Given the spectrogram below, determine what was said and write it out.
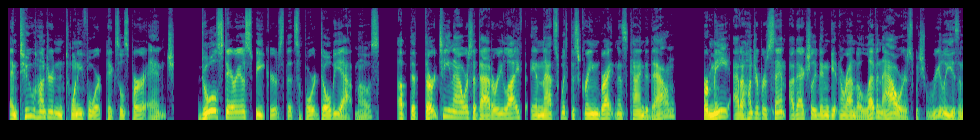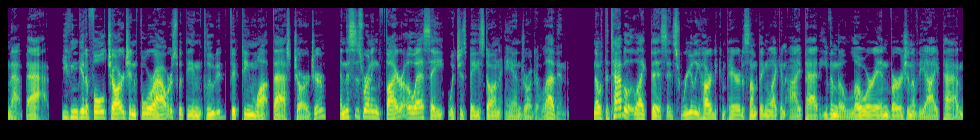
and 224 pixels per inch, dual stereo speakers that support Dolby Atmos, up to 13 hours of battery life, and that's with the screen brightness kinda down, for me, at 100%, I've actually been getting around 11 hours, which really isn't that bad. You can get a full charge in 4 hours with the included 15 watt fast charger, and this is running Fire OS 8, which is based on Android 11. Now with a tablet like this, it's really hard to compare to something like an iPad, even the lower end version of the iPad,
